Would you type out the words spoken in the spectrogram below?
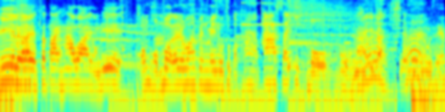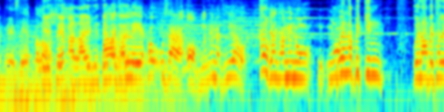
นี่เลยสไตล์ฮาวายของพี่ ของผมบอกได้เลยว่าเป็นเมนูสุขภาพ อาไซอิโบ โอ้โหง่ายอีกแล้วเล่นเมนูเซฟเพย์เซฟตลเพอดเซฟอะไรเพเซฟมาอะไร ทะเลเขาอุตส่าห์ออกเงินให้มาเที่ยวเอ้ายัยังทำเมนูงอก เวลาไปกิน เวลาไปทะเล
